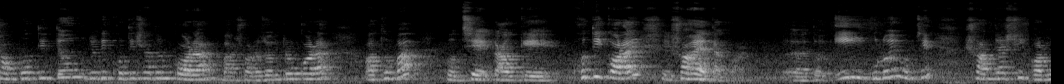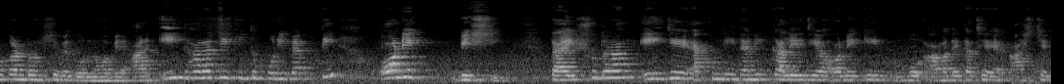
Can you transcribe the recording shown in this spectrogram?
সম্পত্তিতেও যদি ক্ষতি সাধন করা বা ষড়যন্ত্র করা অথবা হচ্ছে কাউকে ক্ষতি করায় সহায়তা করা তো এইগুলোই হচ্ছে সন্ত্রাসী কর্মকাণ্ড হিসেবে গণ্য হবে। আর এই ধারাটি কিন্তু পরিব্যাপ্তি অনেক বেশি। তাই সুতরাং এই যে এখন যে ইদানিং কালে যে অনেকেই আমাদের কাছে আসছেন,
